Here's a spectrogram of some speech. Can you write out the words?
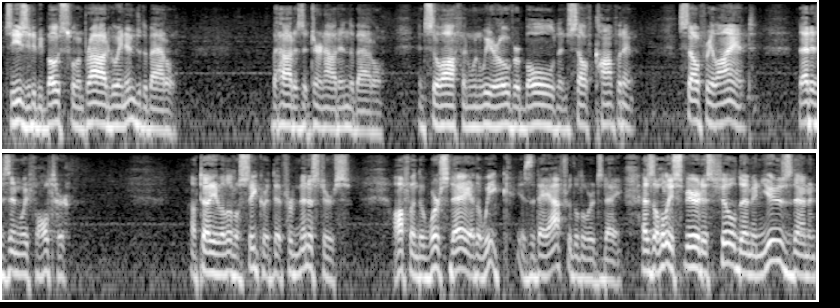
it's easy to be boastful and proud going into the battle, but how does it turn out in the battle? And so often when we are over bold and self confident, self reliant, that is when we falter. I'll tell you a little secret that for ministers, Often the worst day of the week is the day after the Lord's Day. As the Holy Spirit has filled them and used them, and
